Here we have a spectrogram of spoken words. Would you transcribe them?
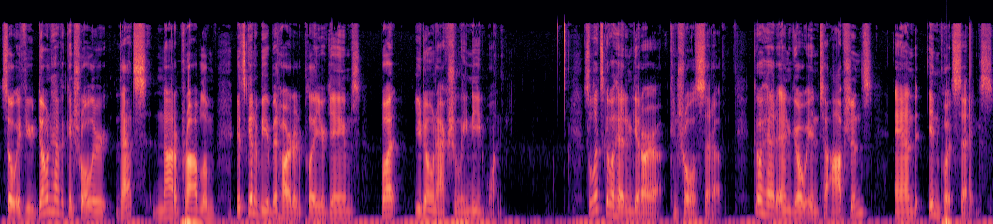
So if you don't have a controller, that's not a problem. It's going to be a bit harder to play your games, but you don't actually need one. So let's go ahead and get our controls set up go ahead and go into Options and Input Settings.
